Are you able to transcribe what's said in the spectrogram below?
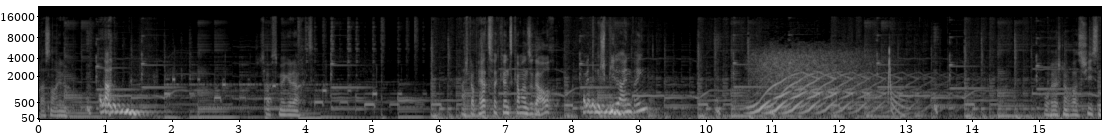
Da ist noch einer. Ha. Ich hab's mir gedacht. Ah, ich glaube, Herzfrequenz kann man sogar auch mit ins Spiel einbringen. Wo höre ich noch was schießen?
